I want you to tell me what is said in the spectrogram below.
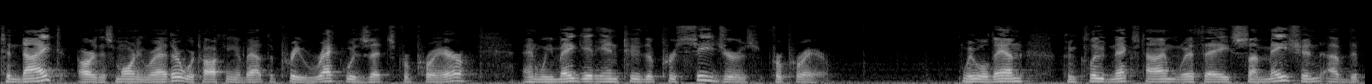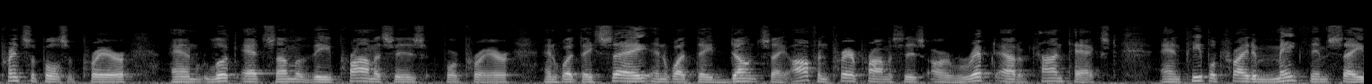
tonight, or this morning rather, we're talking about the prerequisites for prayer, and we may get into the procedures for prayer. We will then conclude next time with a summation of the principles of prayer and look at some of the promises for prayer and what they say and what they don't say. Often prayer promises are ripped out of context and people try to make them say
